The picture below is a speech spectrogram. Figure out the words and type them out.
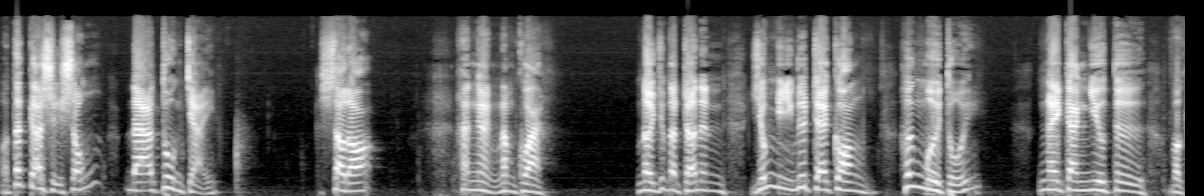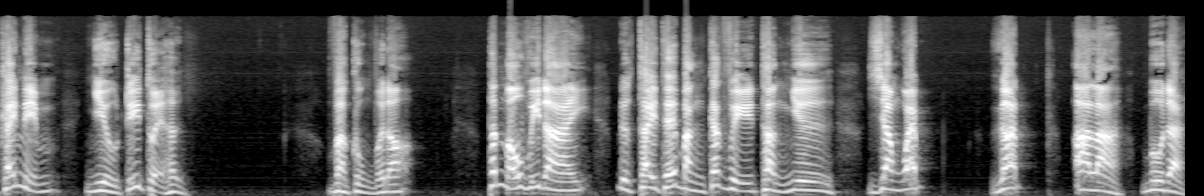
mà tất cả sự sống đã tuôn chảy. Sau đó, hàng ngàn năm qua, nơi chúng ta trở nên giống như những đứa trẻ con hơn 10 tuổi, ngày càng nhiều từ và khái niệm nhiều trí tuệ hơn. Và cùng với đó, thánh mẫu vĩ đại được thay thế bằng các vị thần như Jamweb, God, Allah, Buddha.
